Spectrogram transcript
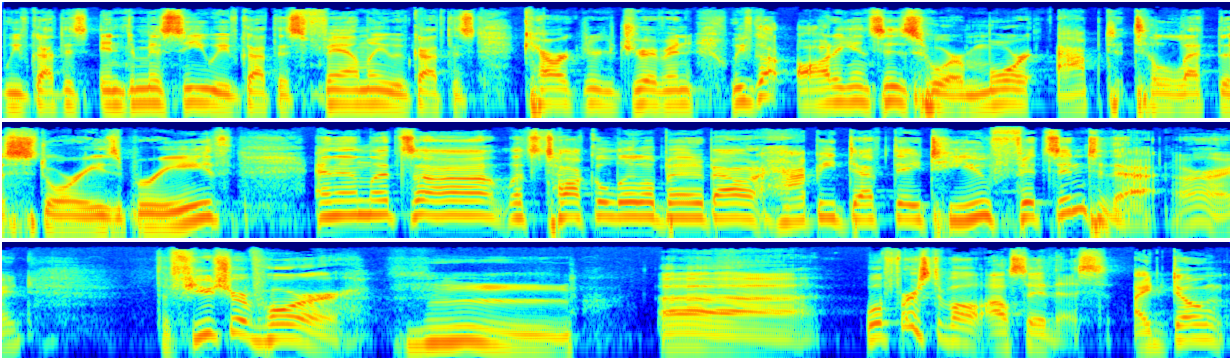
we've got this intimacy, we've got this family, we've got this character driven, we've got audiences who are more apt to let the stories breathe. And then let's uh, let's talk a little bit about Happy Death Day 2U fits into that. All right. The future of horror. Hmm. Uh, well, first of all, I'll say this. I don't,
